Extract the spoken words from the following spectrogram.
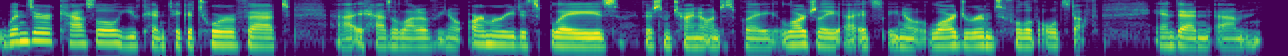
Windsor Castle, you can take a tour of that. Uh, it has a lot of you know armory displays. There's some china on display. Largely, uh, it's you know large rooms full of old stuff, and then um,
